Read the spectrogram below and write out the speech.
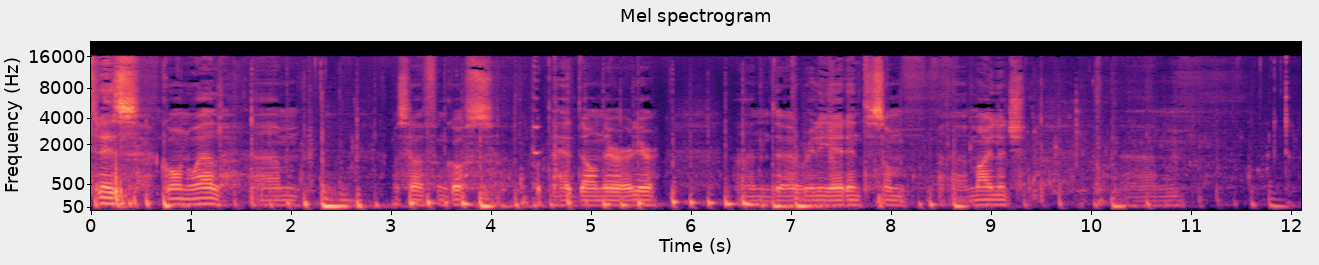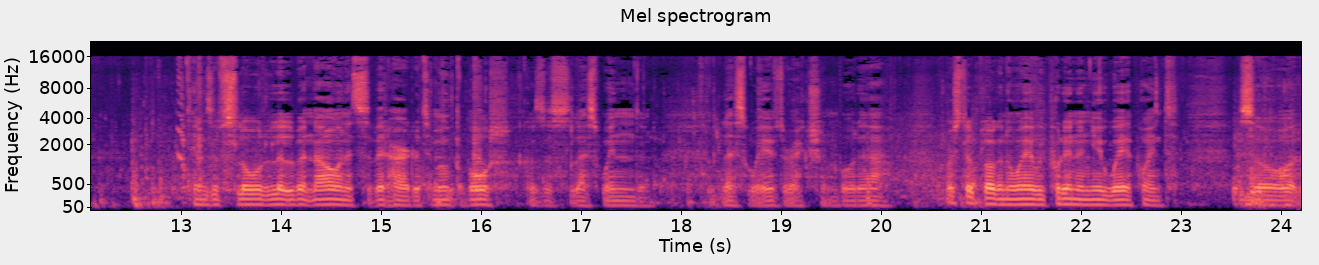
Today's going well. Um, myself and Gus put the head down there earlier and uh, really ate into some uh, mileage. Um, things have slowed a little bit now, and it's a bit harder to move the boat because there's less wind and less wave direction. But uh, we're still plugging away. We put in a new waypoint, so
